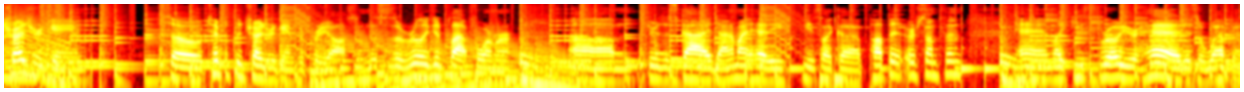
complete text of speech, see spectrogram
treasure game. So typically treasure games are pretty awesome. This is a really good platformer. Um, you're this guy, Dynamite Headdy. He's like a puppet or something, and like you throw your head as a weapon,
